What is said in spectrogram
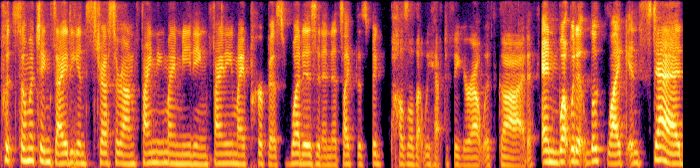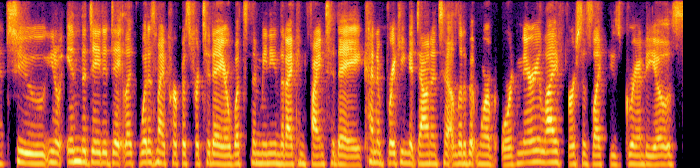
put so much anxiety and stress around finding my meaning, finding my purpose. What is it? And it's like this big puzzle that we have to figure out with God. And what would it look like instead to, you know, in the day to day, like what is my purpose for today or what's the meaning that I can find today? Kind of breaking it down into a little bit more of ordinary life versus like these grandiose,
